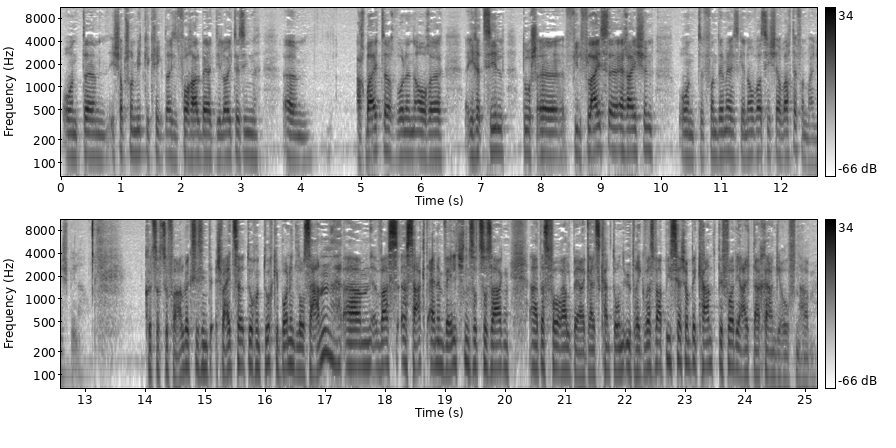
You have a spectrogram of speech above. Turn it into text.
Und ähm, ich habe schon mitgekriegt, dass in Vorarlberg die Leute sind ähm, Arbeiter, wollen auch äh, ihr Ziel durch äh, viel Fleiß äh, erreichen. Und von dem her ist genau, was ich erwarte von meinen Spielern. Kurz noch zu Vorarlberg. Sie sind Schweizer durch und durch, geboren in Lausanne. Ähm, was sagt einem Welchen sozusagen äh, das Vorarlberg als Kanton übrig? Was war bisher schon bekannt, bevor die Altacher angerufen haben?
